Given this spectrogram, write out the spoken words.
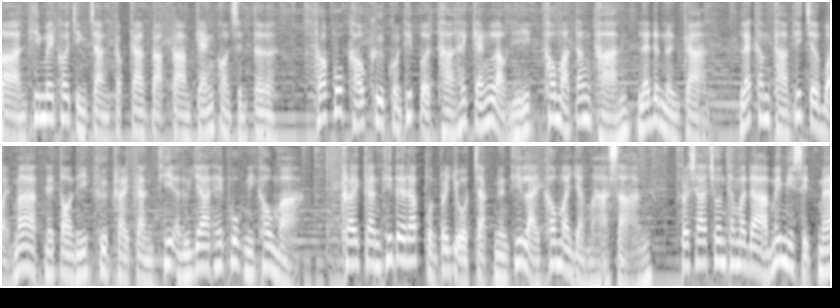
บาลที่ไม่ค่อยจริงจังกับการปราบปรามแก๊งคอนเซนเตอร์ เพราะพวกเขาคือคนที่เปิดทางให้แก๊งเหล่านี้เข้ามาตั้งฐานและดำเนินการ และคำถามที่เจอบ่อยมากในตอนนี้คือใครกันที่อนุญาตให้พวกนี้เข้ามา ใครกันที่ได้รับผลประโยชน์จากเงินที่ไหลเข้ามาอย่างมหาศาล ประชาชนธรรมดาไม่มีสิทธิ์แม้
